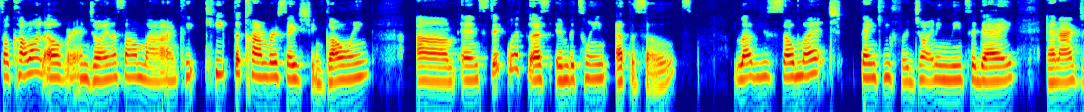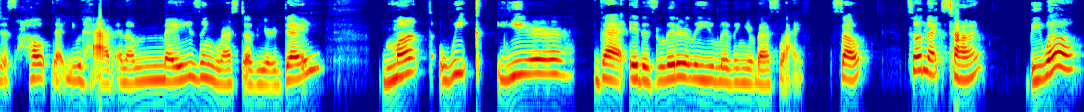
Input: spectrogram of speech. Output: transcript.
So come on over and join us online. Keep the conversation going um, and stick with us in between episodes. Love you so much. Thank you for joining me today. And I just hope that you have an amazing rest of your day, month, week, year, that it is literally you living your best life. So, till next time, be well.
